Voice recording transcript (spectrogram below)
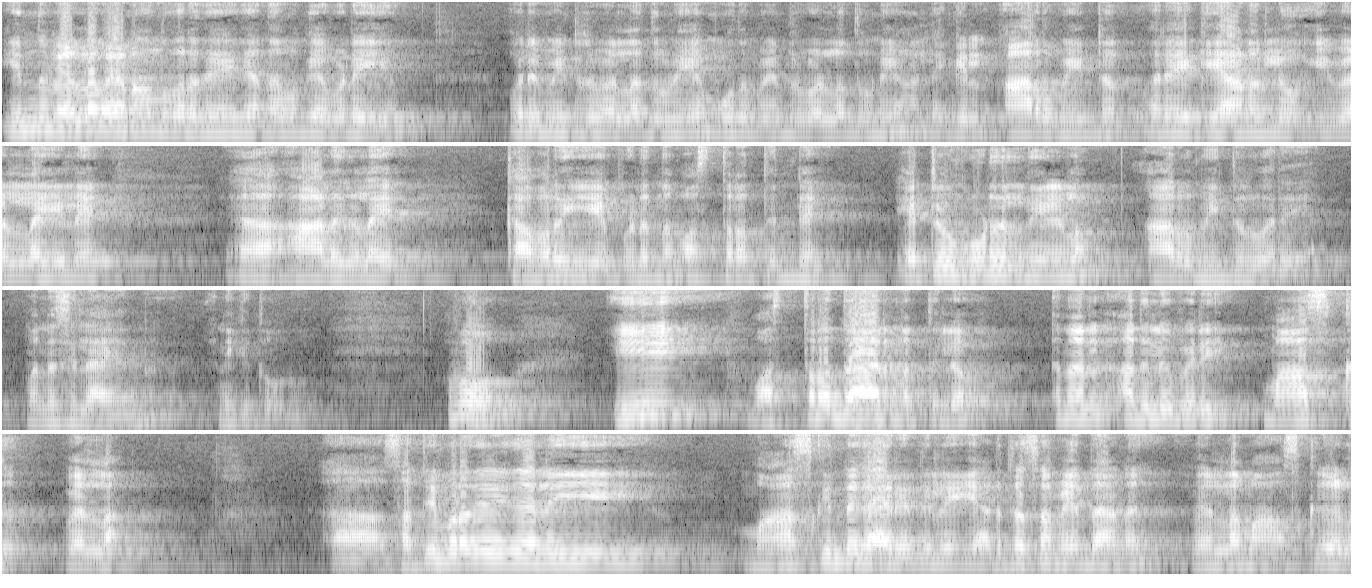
ഇന്ന് വെള്ളം വേണമെന്ന് പറഞ്ഞു കഴിഞ്ഞാൽ നമുക്ക് എവിടെയും ഒരു മീറ്റർ വെള്ള തുണിയോ മൂന്ന് മീറ്റർ വെള്ള തുണിയോ അല്ലെങ്കിൽ ആറ് മീറ്റർ വരെയൊക്കെയാണല്ലോ ഈ വെള്ളയിലെ ആളുകളെ കവർ ചെയ്യപ്പെടുന്ന വസ്ത്രത്തിന്റെ ഏറ്റവും കൂടുതൽ നീളം ആറ് മീറ്റർ വരെയാണ് മനസ്സിലായെന്ന് എനിക്ക് തോന്നുന്നു. അപ്പോൾ ഈ വസ്ത്രധാരണത്തിലോ എന്നാൽ അതിലുപരി മാസ്ക് വെള്ള. സത്യം പറഞ്ഞു കഴിഞ്ഞാൽ ഈ മാസ്കിന്റെ കാര്യത്തിൽ ഈ അടുത്ത സമയത്താണ് വെള്ള മാസ്കുകൾ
